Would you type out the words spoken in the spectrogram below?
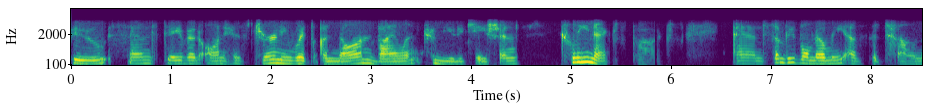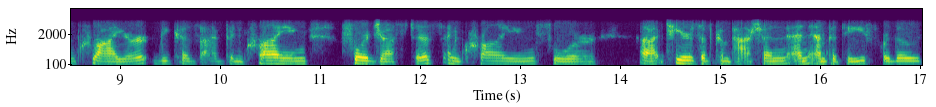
to send David on his journey with a nonviolent communication Kleenex box. And some people know me as the town crier because I've been crying for justice and crying for uh, tears of compassion and empathy for those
